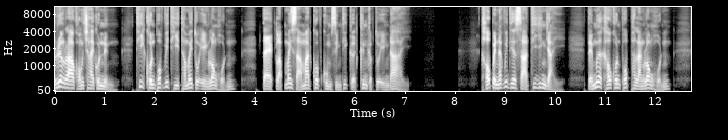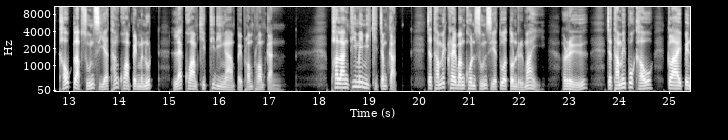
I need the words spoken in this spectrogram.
เรื่องราวของชายคนหนึ่ง ที่ค้นพบวิธีทำให้ตัวเองล่องหน แต่กลับไม่สามารถควบคุมสิ่งที่เกิดขึ้นกับตัวเองได้ เขาเป็นนักวิทยาศาสตร์ที่ยิ่งใหญ่ แต่เมื่อเขาค้นพบพลังล่องหน เขากลับสูญเสียทั้งความเป็นมนุษย์ และความคิดที่ดีงามไปพร้อมๆกัน พลังที่ไม่มีขีดจำกัด จะทำให้ใครบางคนสูญเสียตัวตนหรือไม่ หรือจะทำให้พวกเขากลายเป็น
